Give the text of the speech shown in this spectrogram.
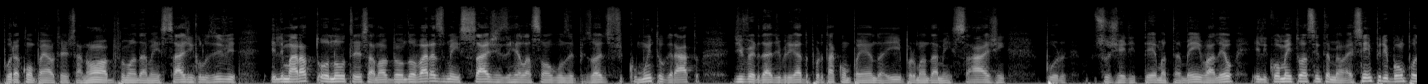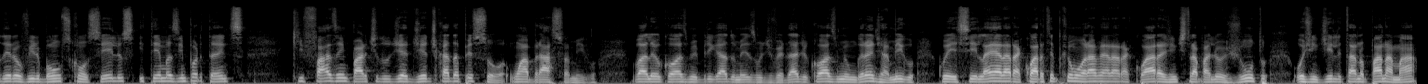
por acompanhar o Terça Nobre, por mandar mensagem. Inclusive, ele maratonou o Terça Nobre, mandou várias mensagens em relação a alguns episódios. Fico muito grato, de verdade. Obrigado por estar acompanhando aí, por mandar mensagem, por sugerir tema também, valeu. Ele comentou assim também, ó, é sempre bom poder ouvir bons conselhos e temas importantes que fazem parte do dia a dia de cada pessoa. Um abraço, amigo. Valeu, Cosme. Obrigado mesmo, de verdade. O Cosme, um grande amigo. Conheci lá em Araraquara, tempo que eu morava em Araraquara, a gente trabalhou junto. Hoje em dia ele está no Panamá.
